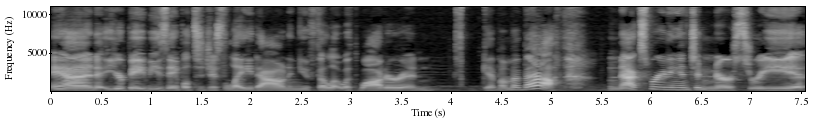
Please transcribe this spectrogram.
and your baby is able to just lay down and you fill it with water and give them a bath. Next, we're getting into nursery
